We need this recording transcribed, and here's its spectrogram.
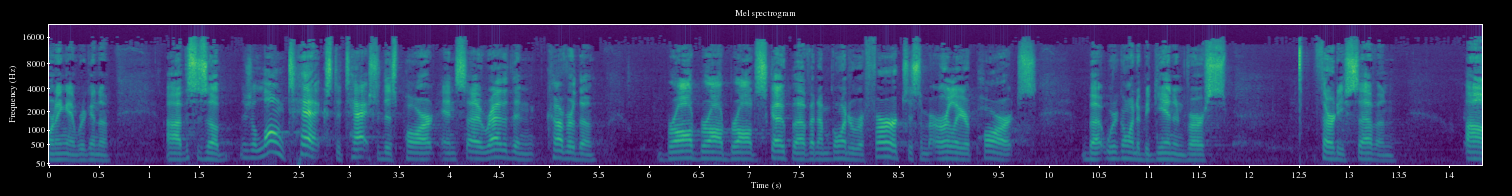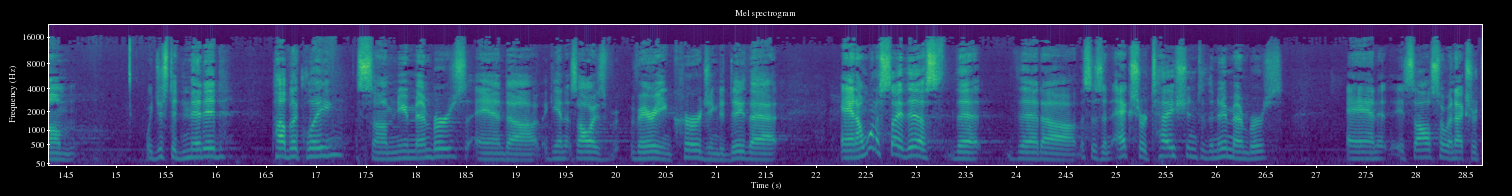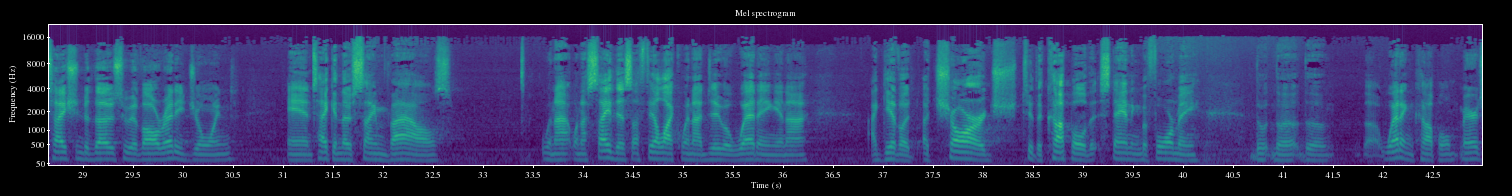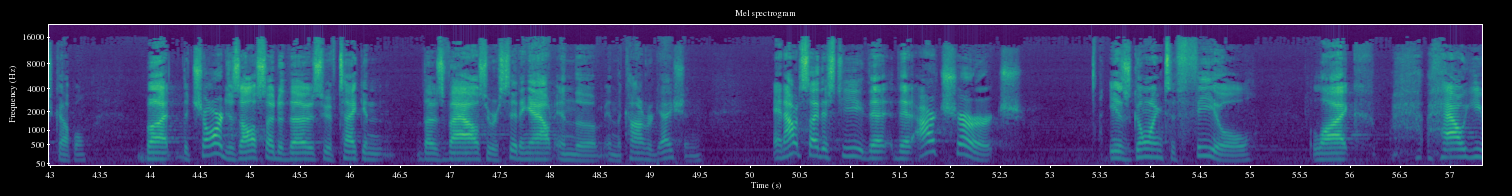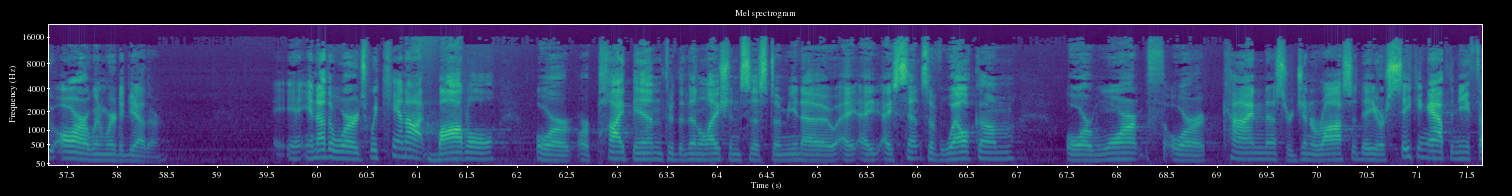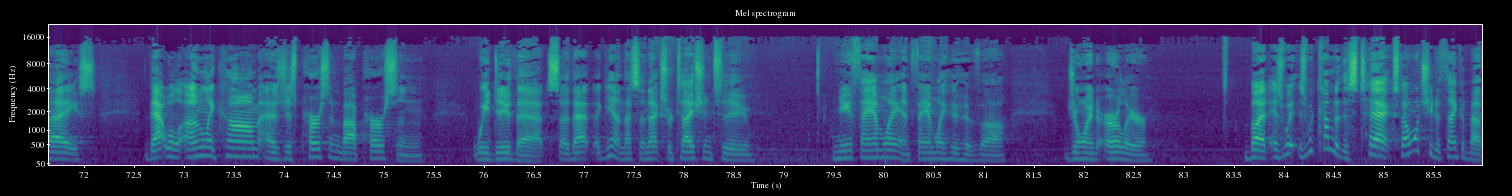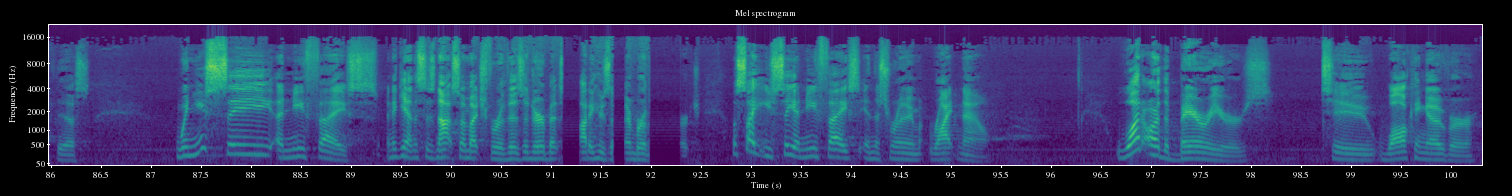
morning, and we're going to. Uh, this is a there's a long text attached to this part, and so rather than cover the broad, broad, broad scope of it, I'm going to refer to some earlier parts, but we're going to begin in verse 37. Um, we just admitted publicly some new members, and uh, again, it's always very encouraging to do that. And I want to say this that that uh, this is an exhortation to the new members and it's also an exhortation to those who have already joined and taken those same vows. When I, when I say this, I feel like when I do a wedding and I, I give a, a charge to the couple that's standing before me, the, the, the uh, wedding couple, marriage couple. But the charge is also to those who have taken those vows who are sitting out in the, in the congregation. And I would say this to you that, that our church is going to feel like how you are when we're together. In other words, we cannot bottle or, or pipe in through the ventilation system, you know, a, a, a sense of welcome or warmth or kindness or generosity or seeking out the new face. That will only come as just person by person we do that. So, that, again, that's an exhortation to new family and family who have uh, joined earlier. But as we, as we come to this text, I want you to think about this. When you see a new face, and again, this is not so much for a visitor, but somebody who's a member of the church. Let's say you see a new face in this room right now. What are the barriers to walking over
